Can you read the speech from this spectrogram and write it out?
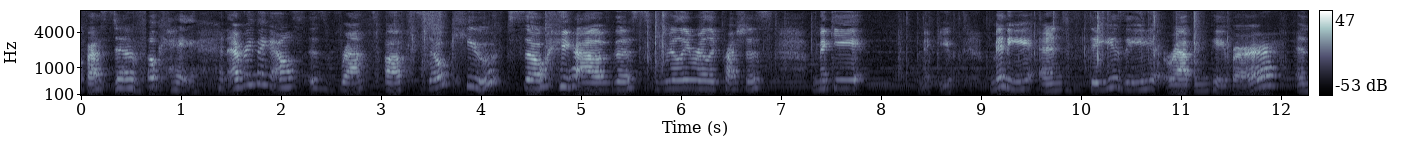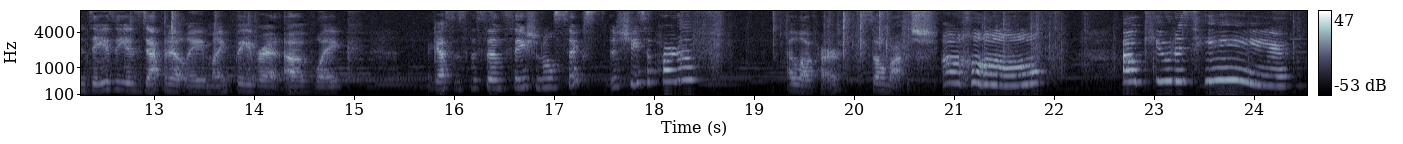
festive. Okay, and everything else is wrapped up so cute. So we have this really, really precious Mickey, Mickey, Minnie and Daisy wrapping paper. And Daisy is definitely my favorite of like, I guess it's the Sensational Six she's a part of. I love her so much. Oh, how cute is he?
